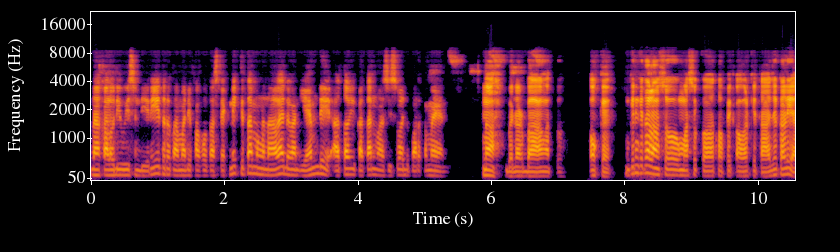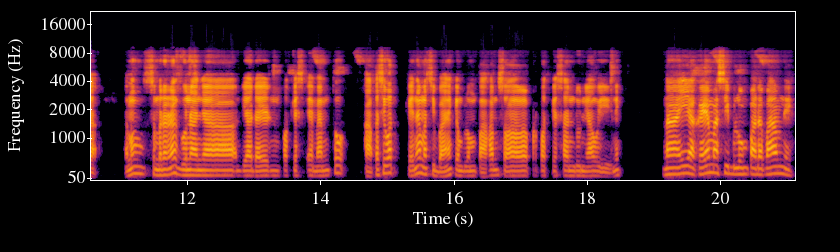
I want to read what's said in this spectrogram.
Nah, kalau di UI sendiri, terutama di Fakultas Teknik, kita mengenalnya dengan IMD atau Ikatan Mahasiswa Departemen. Nah, benar banget tuh. Oke, mungkin kita langsung masuk ke topik awal kita aja kali ya. Emang sebenarnya gunanya diadain podcast MM tuh apa sih, Wat? Kayaknya masih banyak yang belum paham soal perpodcastan duniawi ini. Nah iya, kayaknya masih belum pada paham nih.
